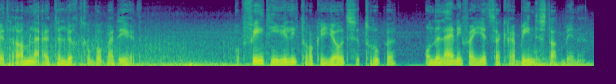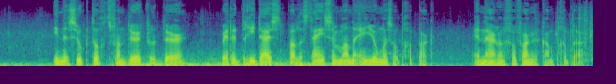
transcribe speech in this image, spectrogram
werd Ramle uit de lucht gebombardeerd. Op 14 juli trokken Joodse troepen onder leiding van Yitzhak Rabin de stad binnen. In een zoektocht van deur tot deur werden 3000 Palestijnse mannen en jongens opgepakt en naar een gevangenkamp gebracht.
